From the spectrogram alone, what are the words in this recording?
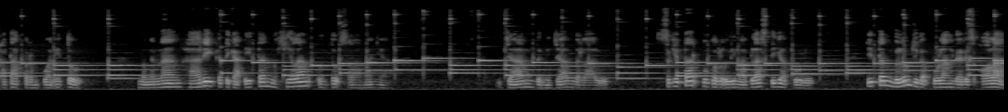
kata perempuan itu, mengenang hari ketika Ethan menghilang untuk selamanya. Jam demi jam berlalu. Sekitar pukul 15.30, Ethan belum juga pulang dari sekolah.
